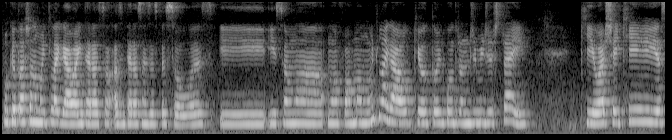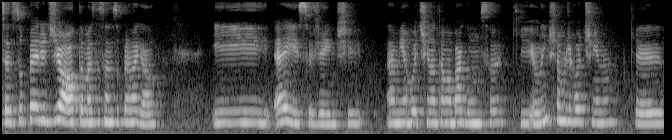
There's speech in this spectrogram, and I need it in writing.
Porque eu tô achando muito legal a interação, as interações das pessoas. E isso é uma, uma forma muito legal que eu tô encontrando de me distrair. Que eu achei que ia ser super idiota, mas tá sendo super legal. E é isso, gente. A minha rotina tá uma bagunça, que eu nem chamo de rotina, porque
